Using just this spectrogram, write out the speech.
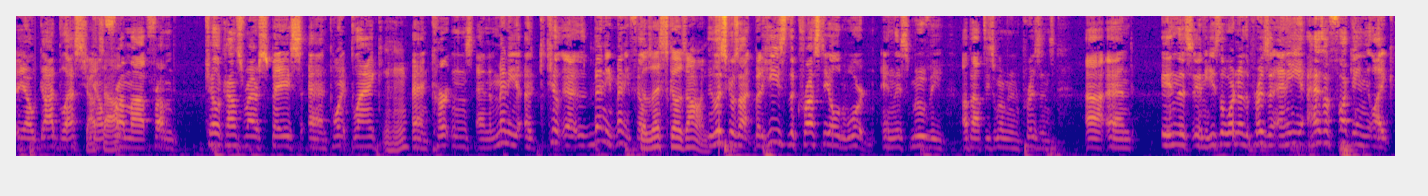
you know, God bless, you know, out. from uh, from Killer Klowns from Outer Space and Point Blank Mm-hmm. and Curtains and many uh, kill, uh, many many the list goes on. The list goes on, but he's the crusty old warden in this movie about these women in prisons, uh, and in this, and he's the warden of the prison, and he has a fucking like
